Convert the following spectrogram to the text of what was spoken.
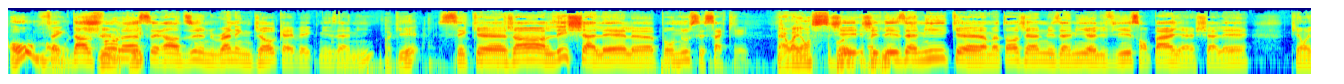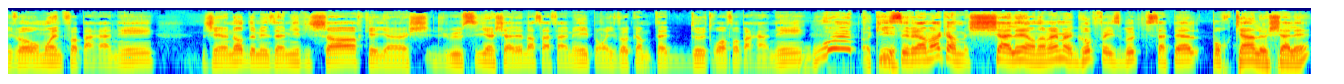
Oh, mon fait que dans Dieu, le fond, là, c'est rendu une running joke avec mes amis. OK. C'est que, genre, les chalets, là, pour nous, c'est sacré. Ben, voyons, si J'ai j'ai des amis que, mettons, j'ai un de mes amis, Olivier, son père, il a un chalet, puis on y va au moins une fois par année. J'ai un autre de mes amis, Richard, qu'il a un, lui aussi, il a un chalet dans sa famille, puis on y va comme peut-être deux, trois fois par année. What? OK. Puis c'est vraiment comme chalet. On a même un groupe Facebook qui s'appelle Pour quand le chalet?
